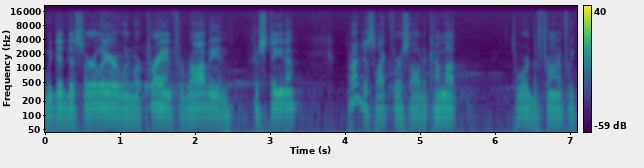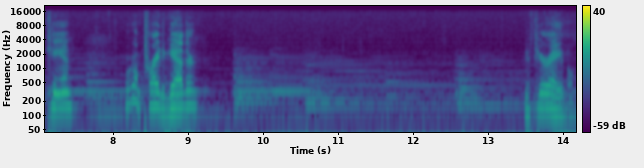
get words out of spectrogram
We did this earlier when we're praying for Robbie and Christina, but I'd just like for us all to come up toward the front if we can. We're going to pray together. If you're able.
